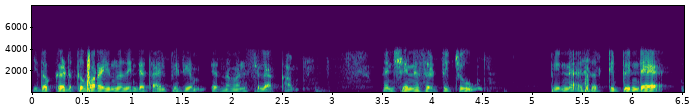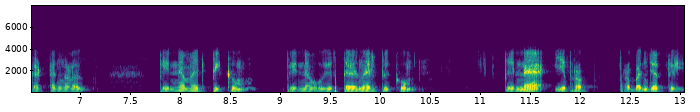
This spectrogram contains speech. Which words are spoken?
ഇതൊക്കെ എടുത്തു പറയുന്നതിന്റെ താല്പര്യം എന്ന് മനസ്സിലാക്കാം. മനുഷ്യനെ സൃഷ്ടിച്ചു. പിന്നെ സൃഷ്ടിപ്പിന്റെ ഘട്ടങ്ങൾ പിന്നെ മരിപ്പിക്കും പിന്നെ ഉയർത്തെഴുന്നേൽപ്പിക്കും. പിന്നെ ഈ പ്ര പ്രപഞ്ചത്തിൽ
